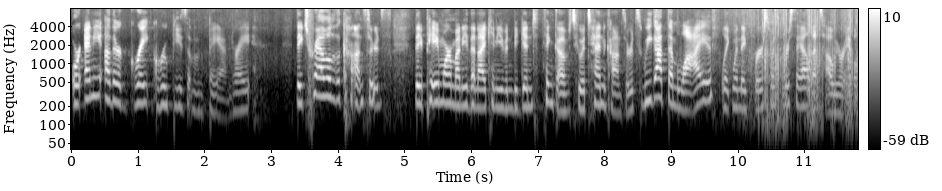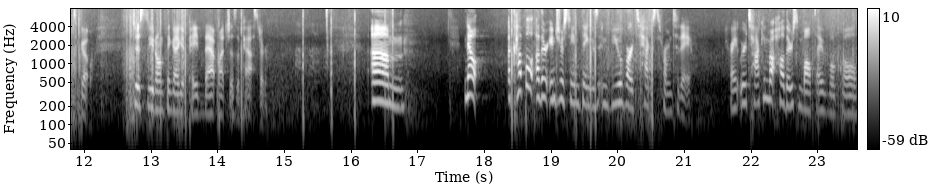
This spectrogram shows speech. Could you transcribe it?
or any other great groupies of a band, right? They travel to the concerts. They pay more money than I can even begin to think of to attend concerts. We got them live, like when they first went for sale. That's how we were able to go. Just so you don't think I get paid that much as a pastor. Um, now, a couple other interesting things in view of our text from today. Right? We are talking about how there's multivocal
